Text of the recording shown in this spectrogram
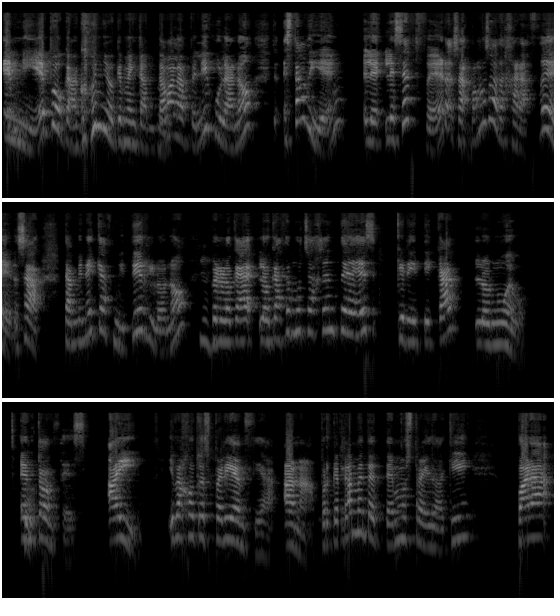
en mi época, coño, que me encantaba la película, ¿no? Está bien, le, les hacer, o sea, vamos a dejar hacer, o sea, también hay que admitirlo, ¿no? Pero lo que, lo que hace mucha gente es criticar lo nuevo. Entonces, ahí, y bajo tu experiencia, Ana, porque realmente te hemos traído aquí para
